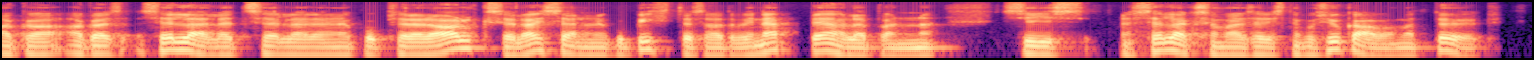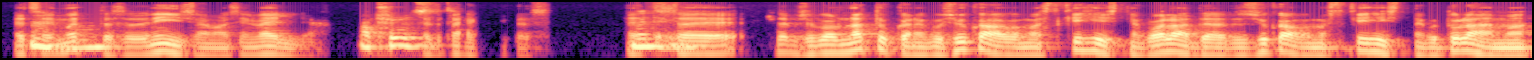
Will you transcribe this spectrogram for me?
aga, aga sellele, et sellele nagu sellele algsele asjale nagu pihta saada või näpp peale panna, siis noh, selleks on vaja sellist nagu sügavamat tööd. et sa ei mm -hmm. mõtle seda niisama siin välja. absoluutselt et see, see peab natuke nagu sügavamast kihist nagu alateadvuse sügavamast kihist nagu tulema.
